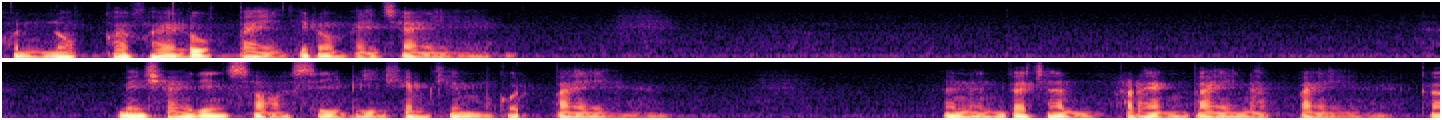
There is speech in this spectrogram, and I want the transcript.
ขนนกค่อยๆลูบไปที่ลมหายใจ ไม่ใช้ดินสอ 4B เข้มๆ กดไป อันนั้นก็จะแรงไปหนักไป ก็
